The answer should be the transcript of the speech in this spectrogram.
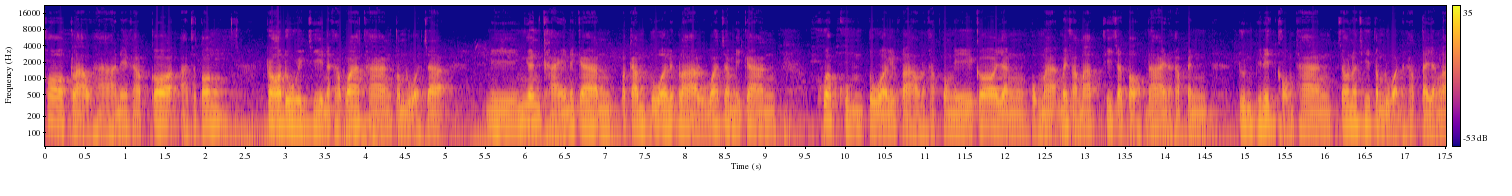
ข้อกล่าวหาเนี่ยครับก็อาจจะต้องรอดูอีกทีนะครับว่าทางตำรวจจะ มีเงื่อนไขในการประกันตัวหรือเปล่า หรือว่าจะมีการควบคุมตัวหรือเปล่านะครับ ตรงนี้ก็ยังผมไม่สามารถที่จะตอบได้นะครับ เป็นดุลพินิษของทางเจ้าหน้าที่ตำรวจนะครับ แต่อย่างไร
